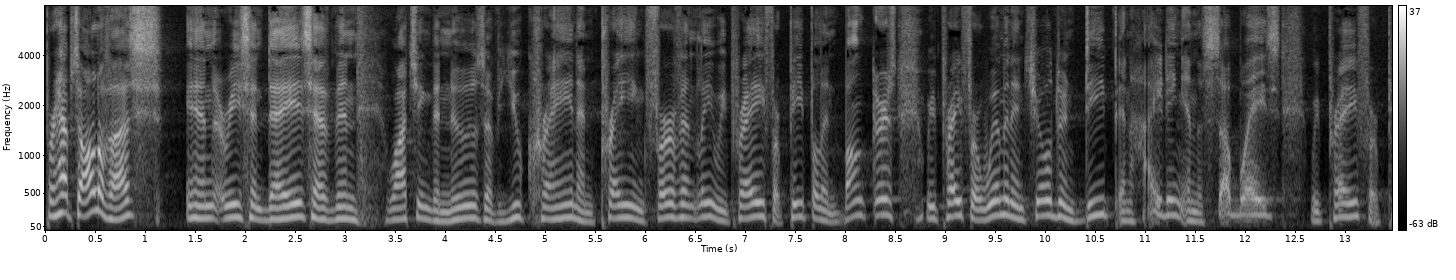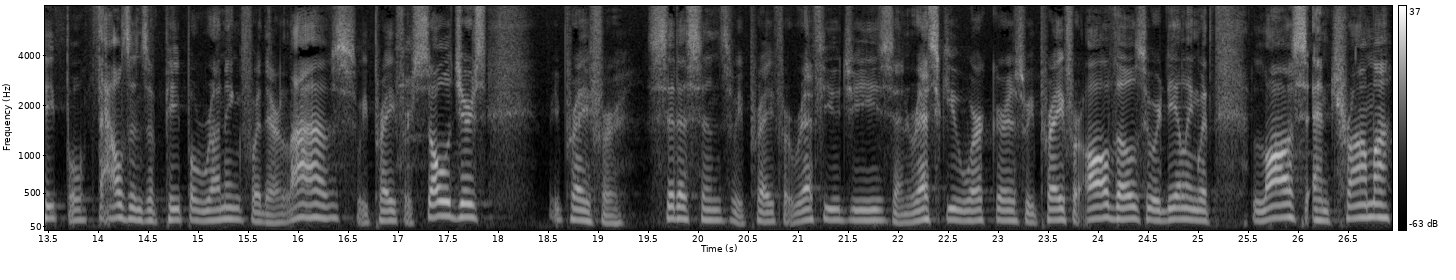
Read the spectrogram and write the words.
Perhaps all of us in recent days have been watching the news of Ukraine and praying fervently. We pray for people in bunkers. We pray for women and children deep in hiding in the subways. We pray for people, thousands of people running for their lives. We pray for soldiers. We pray for citizens. We pray for refugees and rescue workers. We pray for all those who are dealing with loss and trauma.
